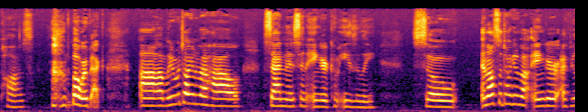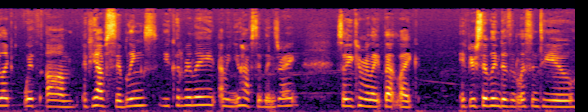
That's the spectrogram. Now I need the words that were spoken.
pause, but we're back. Um, we were talking about how sadness and anger come easily. So, and also talking about anger, I feel like with um, if you have siblings, you could relate. I mean, you have siblings, right? So you can relate that like, if your sibling doesn't listen to you,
